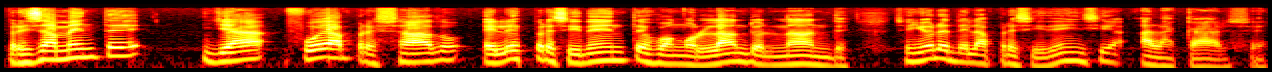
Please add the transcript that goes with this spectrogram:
Precisamente ya fue apresado el expresidente Juan Orlando Hernández, señores de la presidencia a la cárcel.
